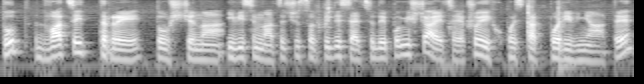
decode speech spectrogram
Тут 23 товщина і 18650 сюди поміщаються. Якщо їх ось так порівняти,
